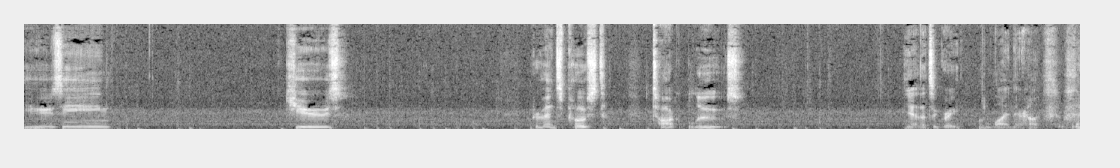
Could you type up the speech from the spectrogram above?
using cues, prevents post-talk blues. Yeah, that's a great little line there, huh?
